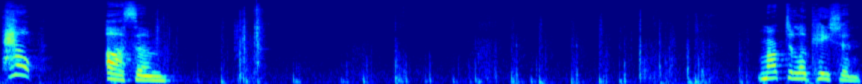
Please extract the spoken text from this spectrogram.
Help! Awesome. Marked a location.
